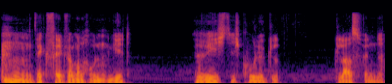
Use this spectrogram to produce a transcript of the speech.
wegfällt, wenn man nach unten geht, Richtig coole Gl Glaswände.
